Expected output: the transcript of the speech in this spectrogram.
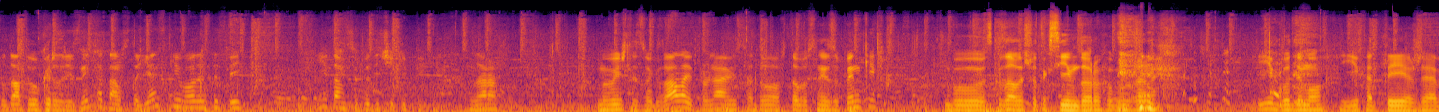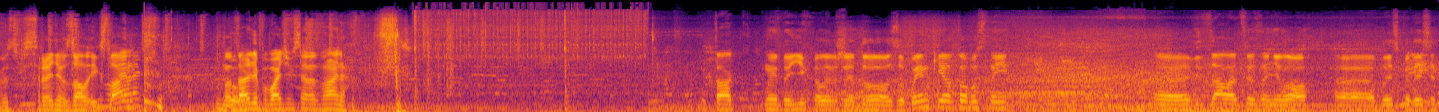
додаток Укрзалізниця, там студентський вводите свій і там все буде чики-піки. Зараз ми вийшли з вокзалу, відправляємося до автобусної зупинки, бо сказали, що таксі їм дорого був зараз. І будемо їхати вже безпосередньо в зал X-Line. Ну далі побачимося на змаганнях. Так, ми доїхали вже до зупинки автобусної. Е, Від зала це зайняло е, близько 10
